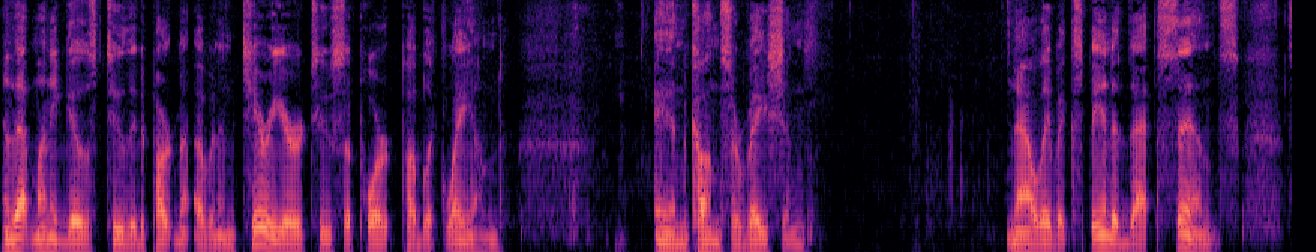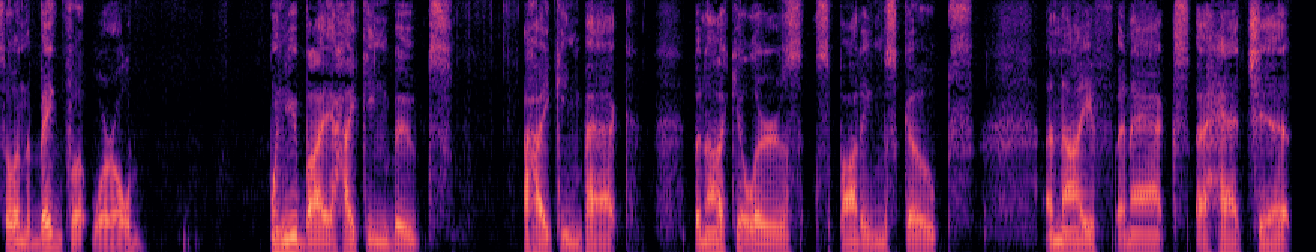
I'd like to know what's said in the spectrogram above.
And that money goes to the Department of an Interior to support public land and conservation. Now they've expanded that since. So in the Bigfoot world, when you buy hiking boots, a hiking pack, binoculars, spotting scopes, a knife, an axe, a hatchet,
